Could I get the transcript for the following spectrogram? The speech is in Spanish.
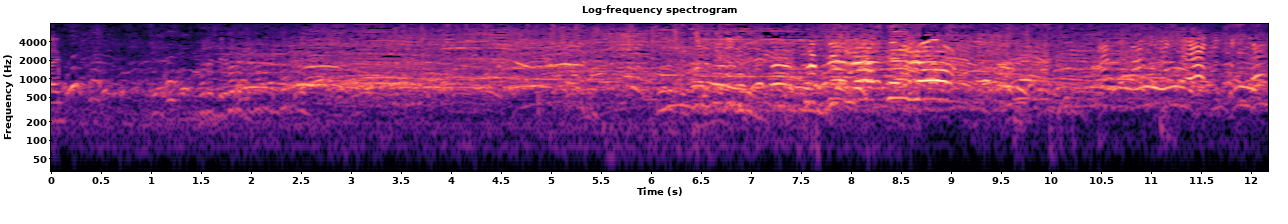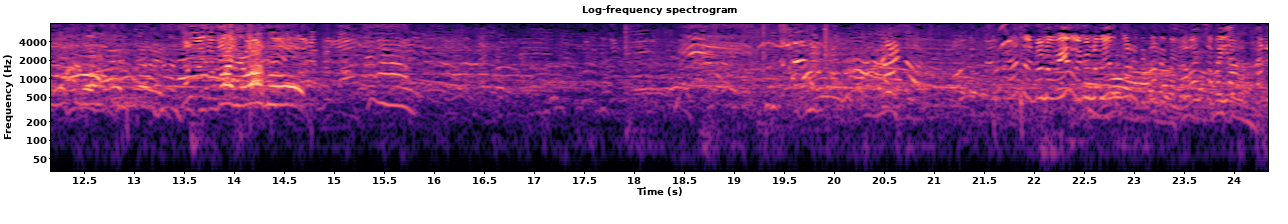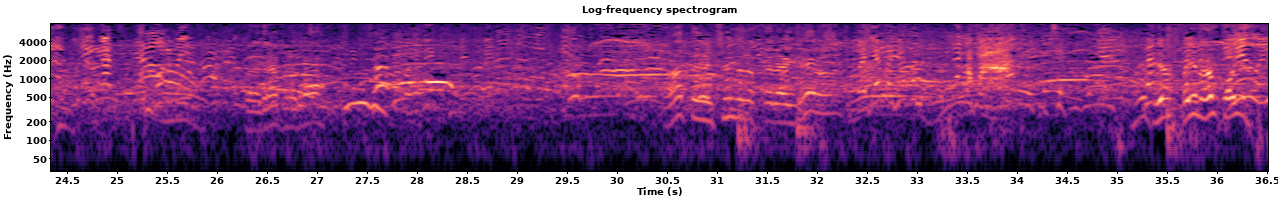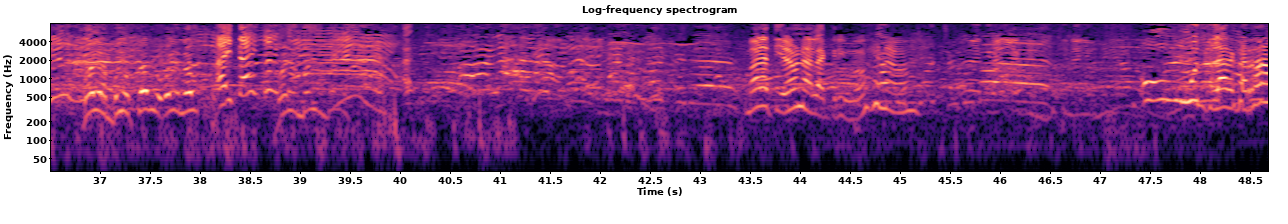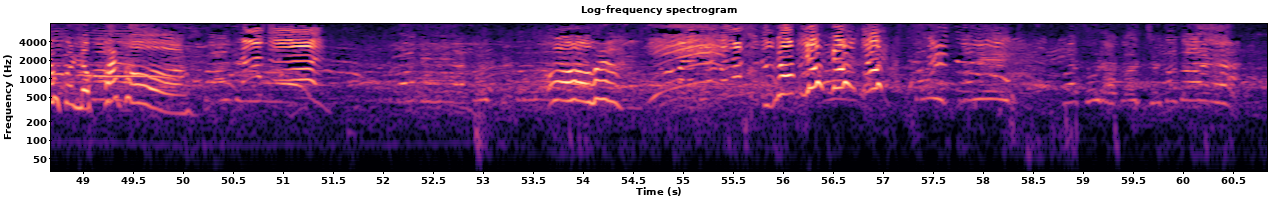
No lo veo, no lo veo. Para para atrás, para. Ah, están echando los carabineros. Allá, para allá. Vayan, vayan al auto, vayan. Vayan, voy a buscarlo, vayan al auto. Ahí está, ahí está. Vayan, vayan, vayan. Van a tirar una lacrimógena. ¡Uh! La agarraron con los pacos. ¡No, no, no, no! ¡Basura, concha, tu madre!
